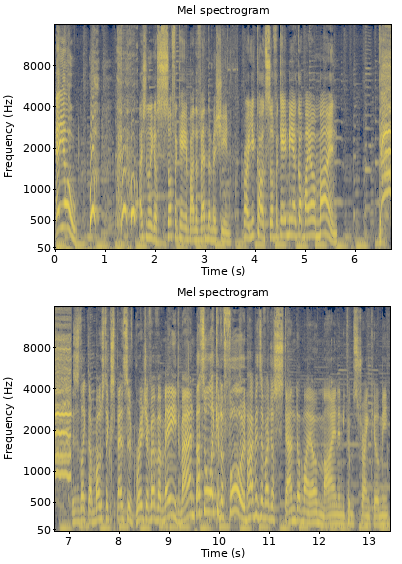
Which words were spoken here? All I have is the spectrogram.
Hey, yo! I actually got suffocated by the vendor machine. Bro, you can't suffocate me. I got my own mine. this is like the most expensive bridge I've ever made, man. That's all I can afford. What happens if I just stand on my own mine and he comes to try and kill me?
